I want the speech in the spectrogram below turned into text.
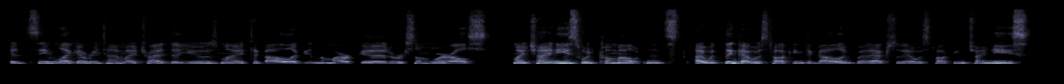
it seemed like every time i tried to use my tagalog in the market or somewhere else my Chinese would come out, and I would think I was talking Tagalog, but actually I was talking Chinese,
